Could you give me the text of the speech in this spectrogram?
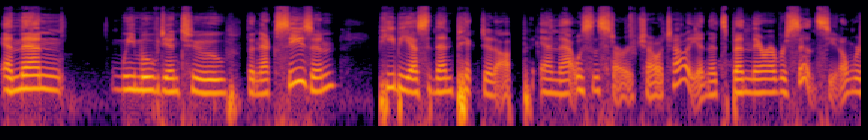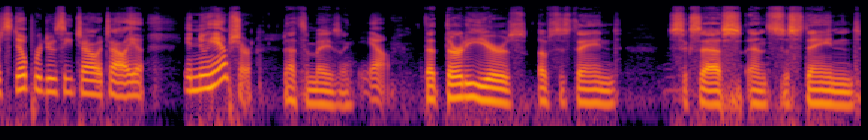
And then we moved into the next season. PBS then picked it up, and that was the start of Ciao Italia. And it's been there ever since. You know, we're still producing Ciao Italia in New Hampshire. That's amazing. Yeah. That 30 years of sustained success and sustained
